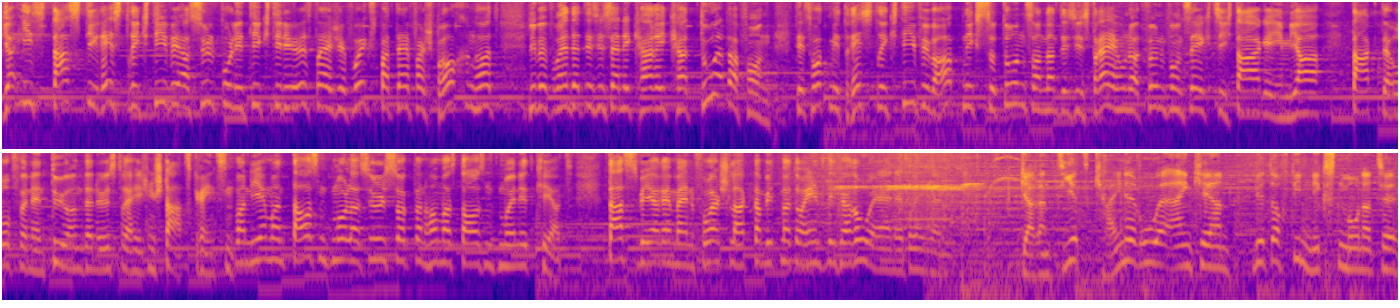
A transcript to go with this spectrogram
Ja, ist das die restriktive Asylpolitik, die die österreichische Volkspartei versprochen hat? Liebe Freunde, das ist eine Karikatur davon. Das hat mit restriktiv überhaupt nichts zu tun, sondern das ist 365 Tage im Jahr Tag der offenen Tür an den österreichischen Staatsgrenzen. Wenn jemand tausendmal Asyl sagt, dann haben wir es tausendmal nicht gehört. Das wäre mein Vorschlag, damit wir da endlich eine Ruhe einbringen. Garantiert keine Ruhe einkehren wird auch die nächsten Monate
